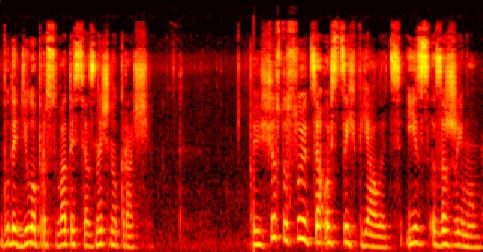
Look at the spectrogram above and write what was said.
буде діло просуватися значно краще. Що стосується ось цих п'ялиць із зажимом,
